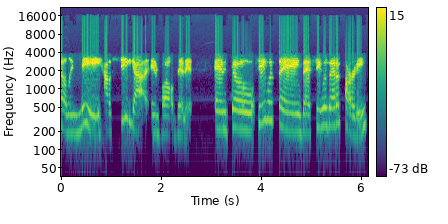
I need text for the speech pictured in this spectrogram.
telling me how she got involved in it. And so she was saying that she was at a party.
